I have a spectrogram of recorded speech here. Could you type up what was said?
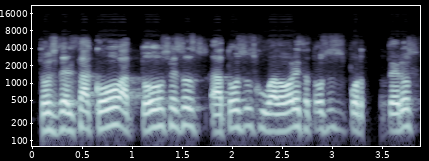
Entonces él sacó a todos esos, a todos esos jugadores, a todos esos porteros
